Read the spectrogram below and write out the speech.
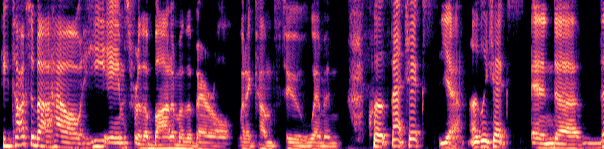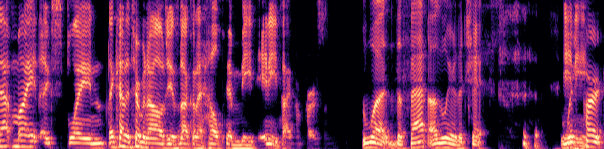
He talks about how he aims for the bottom of the barrel when it comes to women. Quote, fat chicks, Yeah. ugly chicks. And uh, that might explain that kind of terminology is not going to help him meet any type of person. What, the fat, ugly, or the chicks? Which part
